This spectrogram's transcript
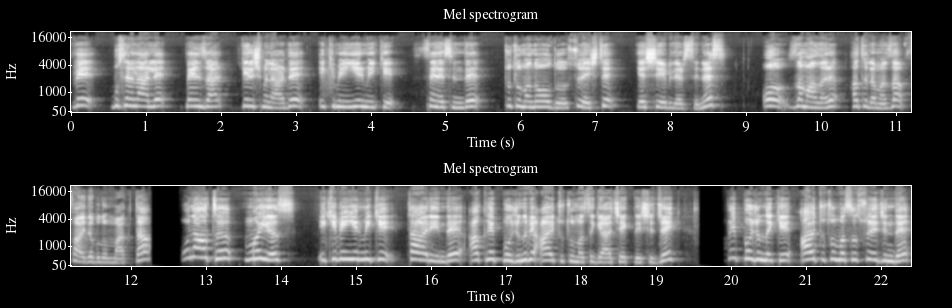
ve bu senelerle benzer gelişmelerde 2022 senesinde tutulmanın olduğu süreçte yaşayabilirsiniz. O zamanları hatırlamanıza fayda bulunmakta. 16 Mayıs 2022 tarihinde Akrep Burcu'nda bir ay tutulması gerçekleşecek. Akrep Burcu'ndaki ay tutulması sürecinde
